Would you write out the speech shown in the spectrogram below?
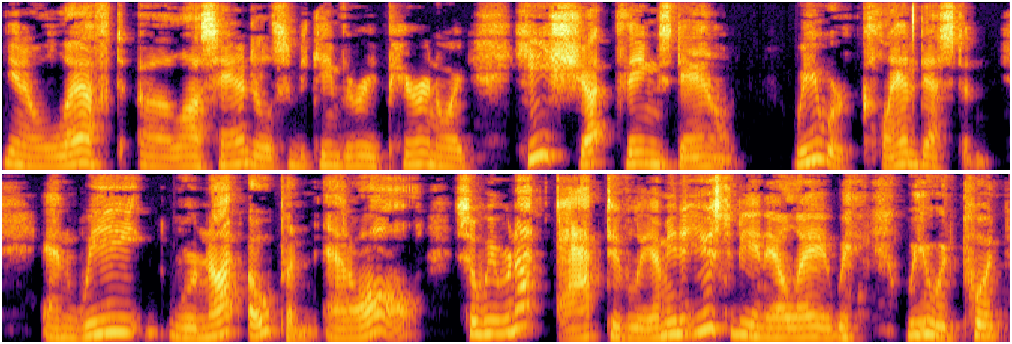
you know, left uh, Los Angeles and became very paranoid, he shut things down. We were clandestine and we were not open at all. So we were not actively. I mean, it used to be in LA. We, we would put,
